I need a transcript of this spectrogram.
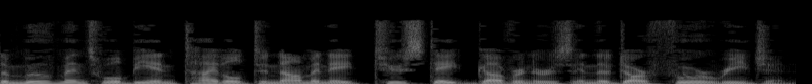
The movements will be entitled to nominate two state governors in the Darfur region.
